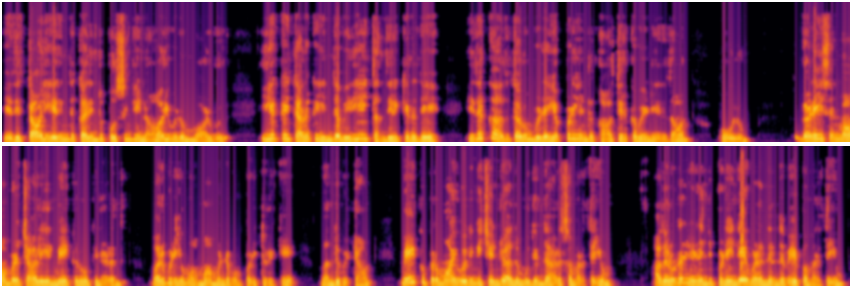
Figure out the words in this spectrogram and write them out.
எதிர்த்தால் எரிந்து கரிந்து பொசுங்கி நாறிவிடும் வாழ்வு. இயற்கை தனக்கு இந்த வெறியை தந்திருக்கிறதே. இதற்கு அது தரும் விழை எப்படி என்று காத்திருக்க வேண்டியதுதான் போலும். கணேசன் மாம்பழச்சாலையில் மேற்கு நோக்கி நடந்து மறுபடியும் அம்மா மண்டபம் படித்துரைக்கே வந்துவிட்டான். மேற்கு புறமாய் ஒதுங்கி சென்று அந்த முதிர்ந்த அரச மரத்தையும் அதனுடன் இணைந்து பிணைந்தே வளர்ந்திருந்த வேப்ப மரத்தையும்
